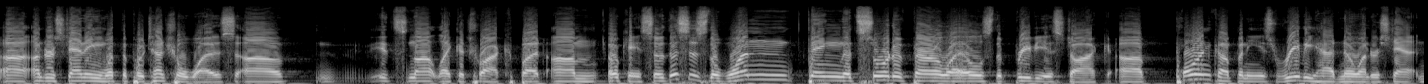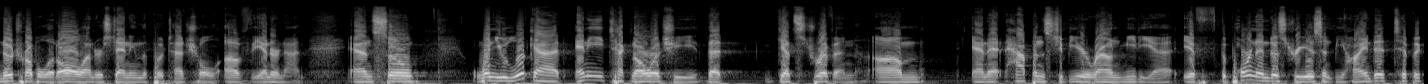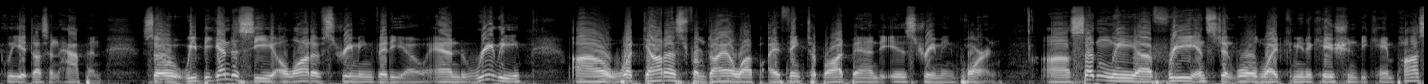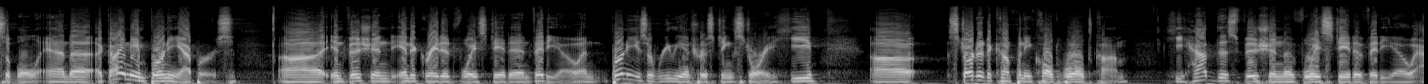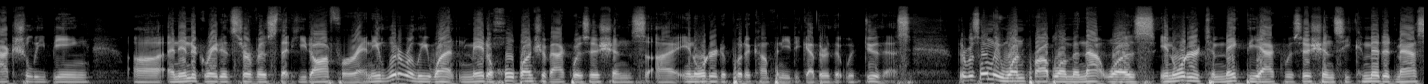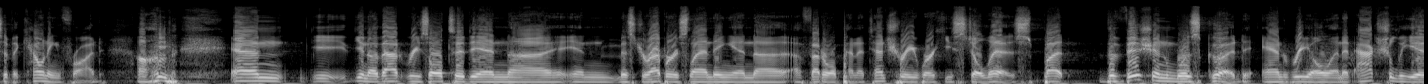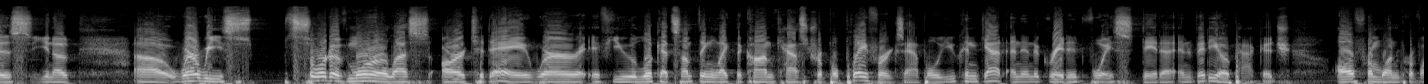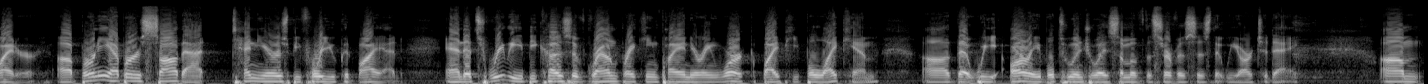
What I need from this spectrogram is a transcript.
uh, understanding what the potential was. Uh, it's not like a truck, but um, okay. So this is the one thing that sort of parallels the previous talk. Uh, porn companies really had no understand no trouble at all understanding the potential of the internet, and so when you look at any technology that gets driven. Um, and it happens to be around media, if the porn industry isn't behind it, typically it doesn't happen. So we began to see a lot of streaming video, and really, uh, what got us from dial-up, I think, to broadband is streaming porn. Uh, suddenly, uh, free instant worldwide communication became possible, and uh, a guy named Bernie Ebbers uh, envisioned integrated voice data and video. And Bernie is a really interesting story. He uh, started a company called WorldCom. He had this vision of voice data video actually being uh, an integrated service that he'd offer, and he literally went and made a whole bunch of acquisitions uh, in order to put a company together that would do this. There was only one problem, and that was in order to make the acquisitions, he committed massive accounting fraud, um, and you know that resulted in uh, in Mr. Ebbers landing in a federal penitentiary where he still is. But the vision was good and real, and it actually is, you know, uh, where we sort of more or less are today, where if you look at something like the Comcast Triple Play, for example, you can get an integrated voice, data, and video package all from one provider. Uh, Bernie Ebbers saw that 10 years before you could buy it. And it's really because of groundbreaking pioneering work by people like him uh, that we are able to enjoy some of the services that we are today. Um,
